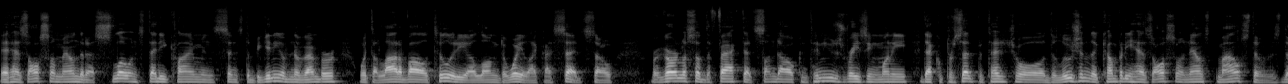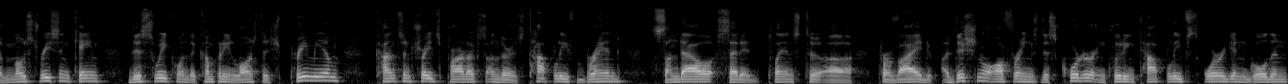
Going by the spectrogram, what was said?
It has also mounted a slow and steady climb since the beginning of November with a lot of volatility along the way, like I said. So Regardless of the fact that Sundial continues raising money that could present potential dilution, the company has also announced milestones. The most recent came this week when the company launched its premium concentrates products under its Top Leaf brand. Sundial said it plans to uh, provide additional offerings this quarter, including Top Leaf's Oregon Golden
